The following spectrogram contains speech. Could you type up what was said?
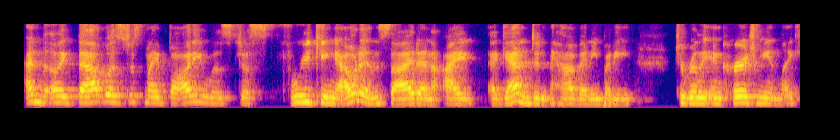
And like that was just my body was just freaking out inside. And I again didn't have anybody to really encourage me and like,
